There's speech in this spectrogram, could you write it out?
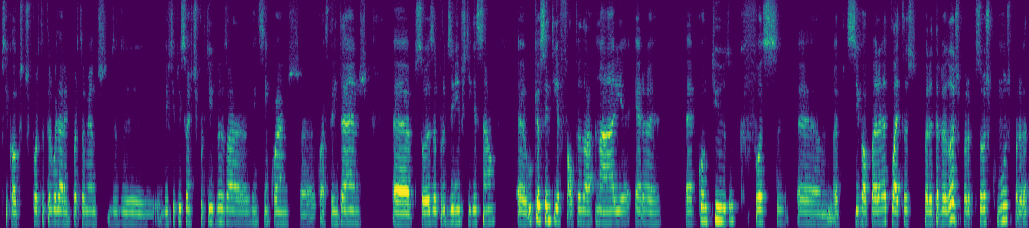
psicólogos de desporto a trabalhar em departamentos de, de, de instituições desportivas há 25 anos, uh, quase 30 anos, uh, pessoas a produzir investigação. o que eu sentia falta da, na área era conteúdo que fosse um, apetecível para atletas, para treinadores, para pessoas comuns, para,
